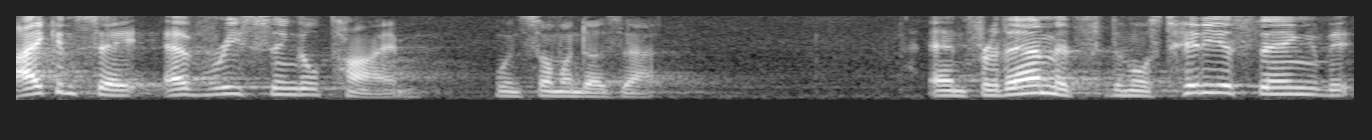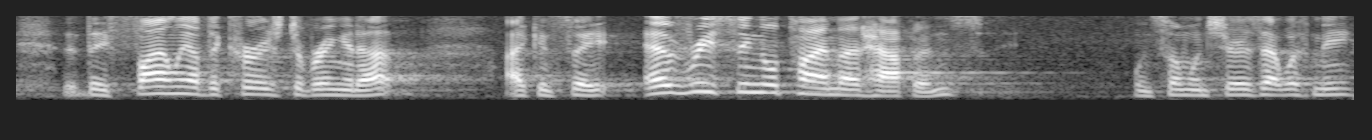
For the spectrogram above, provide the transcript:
I can say every single time when someone does that, and for them, it's the most hideous thing. They, they finally have the courage to bring it up. I can say every single time that happens, when someone shares that with me,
